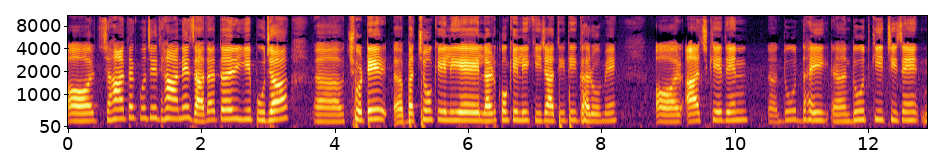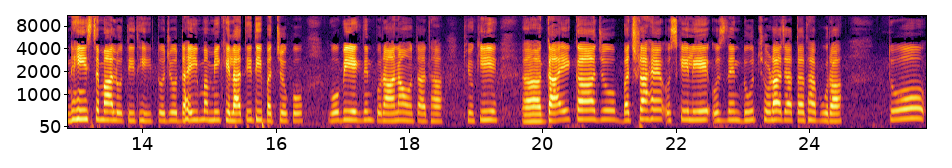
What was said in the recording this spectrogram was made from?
और जहाँ तक मुझे ध्यान है, ज़्यादातर ये पूजा छोटे बच्चों के लिए, लड़कों के लिए की जाती थी घरों में। और आज के दिन दूध दही दूध की चीज़ें नहीं इस्तेमाल होती थी तो जो दही मम्मी खिलाती थी बच्चों को, वो भी एक दिन पुराना होता था, क्योंकि गाय का जो बछड़ा है, उसके लिए उस दिन दूध छोड़ा जाता था पूरा। तो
